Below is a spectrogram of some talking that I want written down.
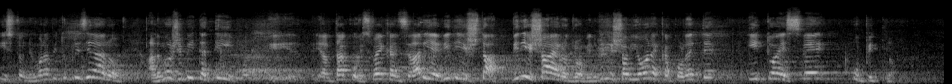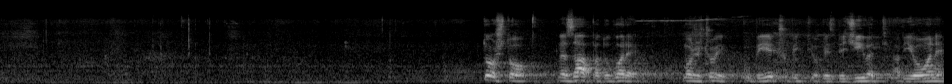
isto ne mora biti u blizini aerodroma, ali može biti da ti, jel tako, iz svoje kancelarije vidiš šta? Vidiš aerodrom ili vidiš avione kako lete i to je sve upitno. To što na zapadu gore može čovjek u Beču biti, obezbeđivati avione.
